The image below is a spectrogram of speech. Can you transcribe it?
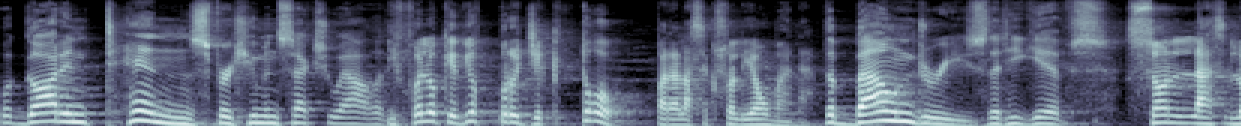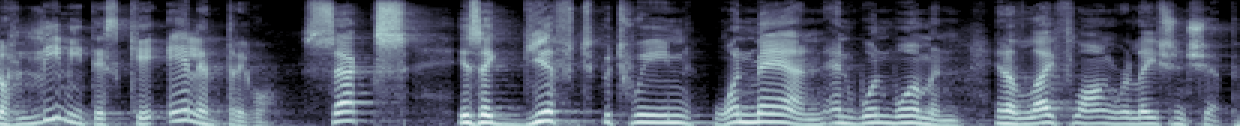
what God intends for human y sexuality, fue lo que Dios proyectó para la sexualidad humana. the boundaries that He gives. Son las, los límites que Él entregó. Sex is a gift between one man and one woman in a lifelong relationship.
